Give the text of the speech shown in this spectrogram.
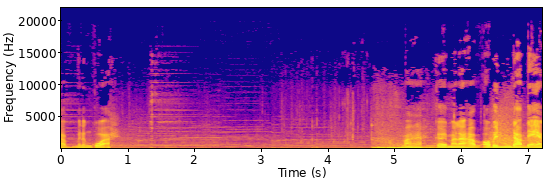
ครับ ไม่ต้องกลัว มาเกิดมาแล้วครับอ๋อเป็นดาบแดง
